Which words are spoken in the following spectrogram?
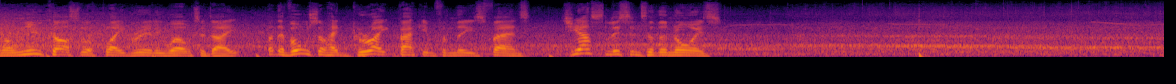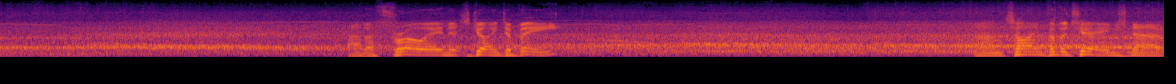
Well, Newcastle have played really well today, but they've also had great backing from these fans. Just listen to the noise. And a throw-in it's going to be. And time for the change now.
